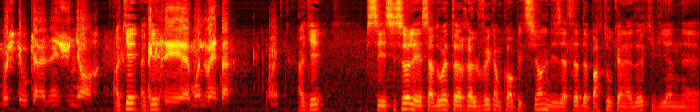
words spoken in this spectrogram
Moi, j'étais aux Canadiens juniors. Ok, ok, c'est euh, moins de 20 ans. ok. Puis c'est ça, les, ça doit être relevé comme compétition, il y a des athlètes de partout au Canada qui viennent, euh,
